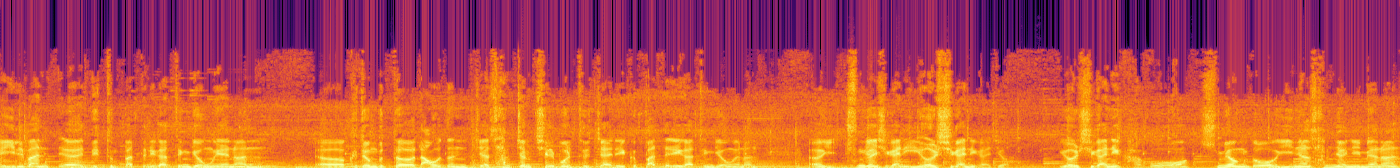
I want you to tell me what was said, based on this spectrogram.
일반 어, 리튬 배터리 같은 경우에는 어, 그 전부터 나오던 3.7V짜리 그 배터리 같은 경우에는 어, 충전 시간이 10시간이 가죠. 10시간이 가고 수명도 2년, 3년이면은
